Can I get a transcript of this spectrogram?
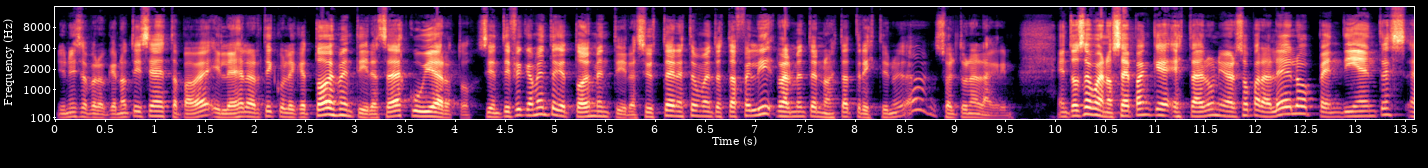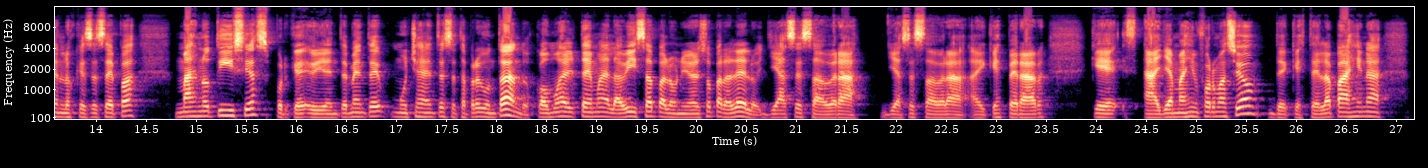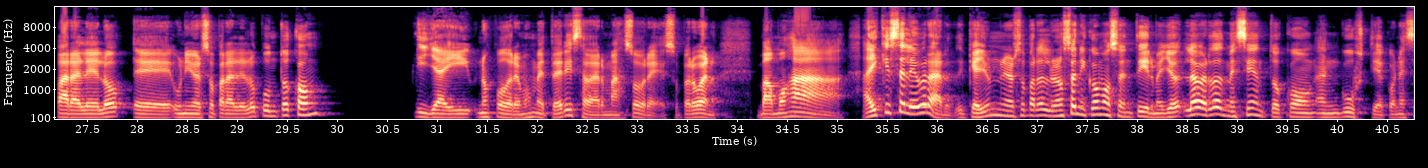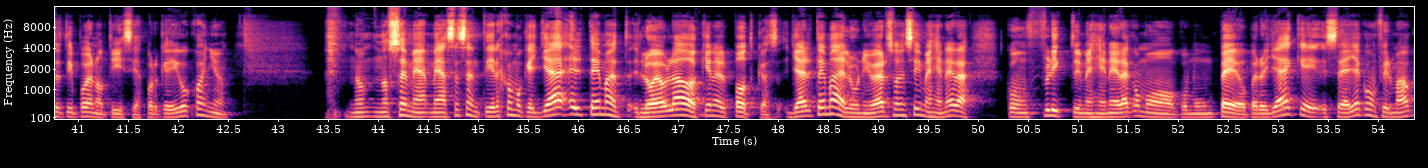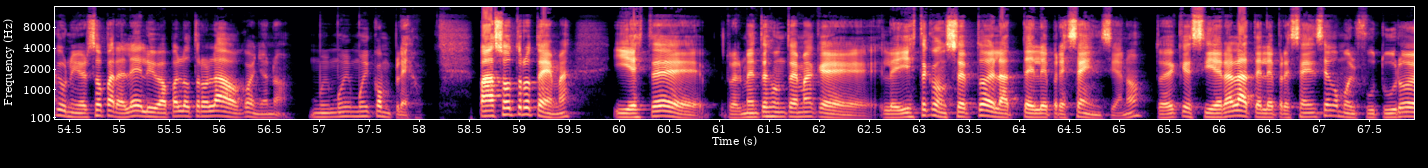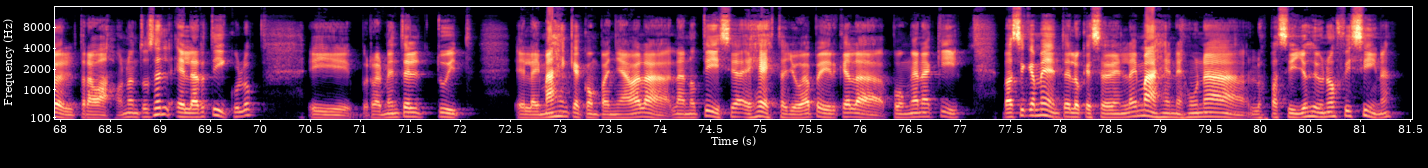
Y uno dice, pero ¿qué noticia es esta ver? Y lees el artículo y que todo es mentira. Se ha descubierto científicamente que todo es mentira. Si usted en este momento está feliz, realmente no está triste. Y ah, suelta una lágrima. Entonces, bueno, sepan que está el universo paralelo, pendientes en los que se sepa más noticias, porque evidentemente mucha gente se está preguntando, ¿cómo es el tema de la visa para el universo paralelo? Ya se sabrá, ya se sabrá. Hay que esperar que haya más información, de que esté en la página paralelo, eh, universoparalelo.com y ya ahí nos podremos meter y saber más sobre eso. Pero bueno, vamos a... Hay que celebrar que hay un universo paralelo. No sé ni cómo sentirme. Yo la verdad me siento con angustia con este tipo de noticias porque digo, coño, no, no sé, me, me, hace sentir, es como que ya el tema, lo he hablado aquí en el podcast, ya el tema del universo en sí me genera conflicto y me genera como, como un peo, pero ya que se haya confirmado que universo paralelo y va para el otro lado, coño, no, muy, muy, muy complejo. Paso a otro tema, y este realmente es un tema que leí este concepto de la telepresencia, ¿no? Entonces, que si era la telepresencia como el futuro del trabajo, ¿no? Entonces, el, artículo y realmente el tweet la imagen que acompañaba la, noticia es esta. Yo voy a pedir que la pongan aquí. Básicamente lo que se ve en la imagen es una, los pasillos de una oficina.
